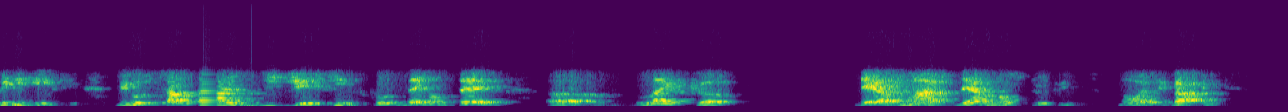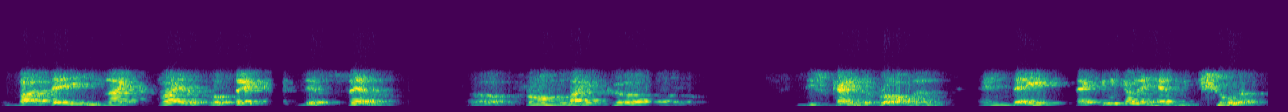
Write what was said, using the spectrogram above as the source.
really easy because sometimes JCs they don't have uh, like uh, they are smart, they are not stupid, not everybody, but they like try to protect themselves uh, from like uh, this kind of problem, and they technically have insurance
